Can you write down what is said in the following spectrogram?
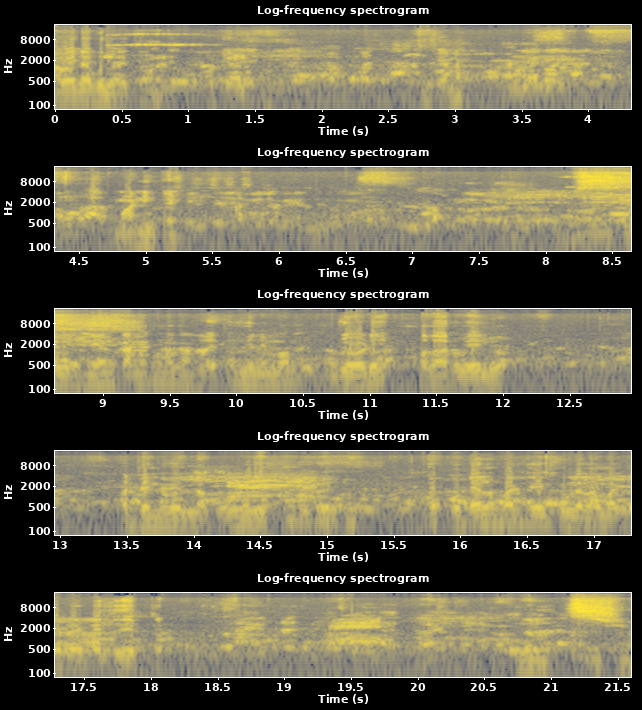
అవైలబుల్ అయితే ఉంటాయి హోటల్లో. ఓకేనా? Morning time. ఇప్పుడు నేను కనుక్కున్న దాంట్లో అయితే మినిమం జోడి పదహారు వేలు పద్దెనిమిది వేలు దాకా కూడా చెప్తున్నారు రేటు. అంటే పొట్టేళ్ళని బట్టి పిల్లలను బట్టి రేట్ అయితే చెప్తారు. పిల్లలు చిన్న చిన్న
